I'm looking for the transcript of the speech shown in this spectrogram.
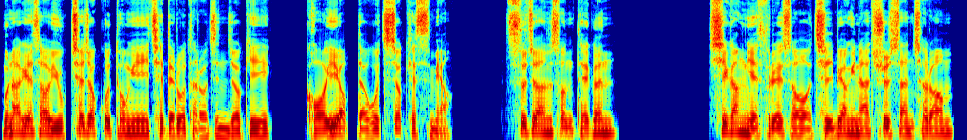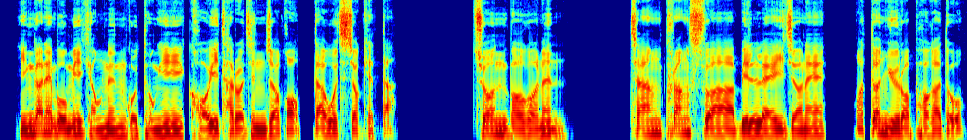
문학에서 육체적 고통이 제대로 다뤄진 적이 거의 없다고 지적했으며 수전 손택은 시각 예술에서 질병이나 출산처럼 인간의 몸이 겪는 고통이 거의 다뤄진 적 없다고 지적했다. 존 버거는 장 프랑수아 밀레 이전에 어떤 유럽 화가도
